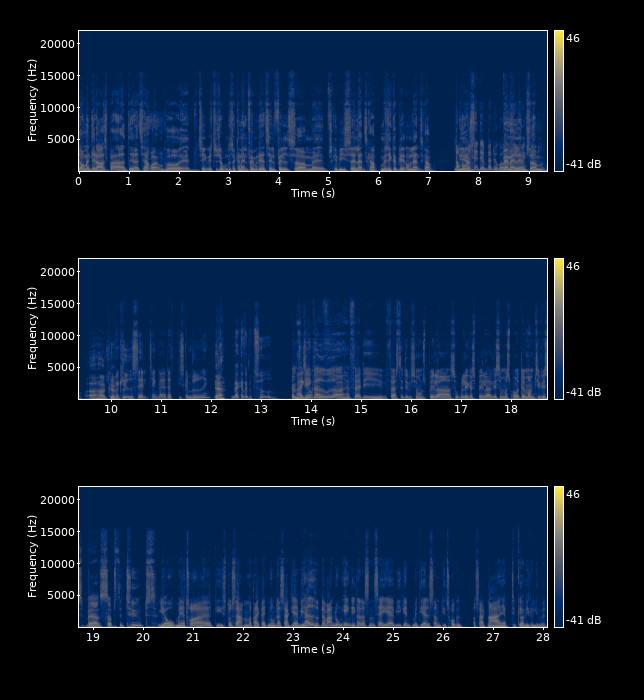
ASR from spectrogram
Jo, men det er da også bare at, det er at tage røven på øh, tv-stationen, det er så Kanal 5 i det her tilfælde, som øh, skal vise øh, landskampen, hvis ikke der bliver nogen landskamp. Nå, men også dem, der dukker op. Hvem er alle dem, som øh, har købt... Slovakiet selv, tænker jeg, at de skal møde, ikke? Ja, Hvad kan det betyde? Jamen, har Det de ikke været ude og have fat i første divisionsspillere og Superliga-spillere, ligesom at spørge dem, om de vil være substitutes? Jo, men jeg tror, at de står sammen, og der er ikke rigtig nogen, der har sagt ja. Vi havde, der var nogle enkelte, der sådan sagde ja i weekend, men de alle sammen, de trukket og sagt, nej, ja, det gør vi ikke alligevel.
